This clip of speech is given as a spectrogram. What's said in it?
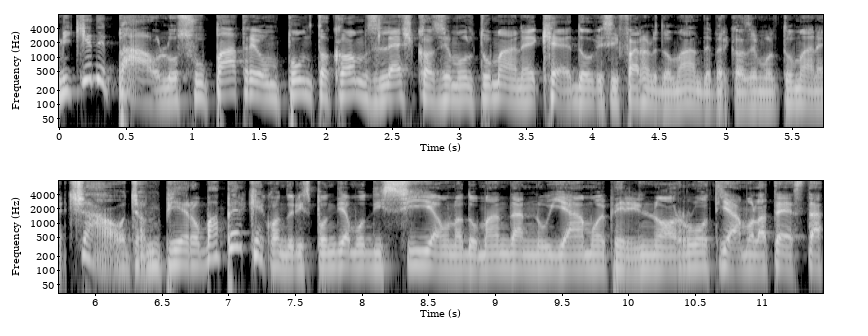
Mi chiede Paolo su patreon.com slash cose molto umane, che è dove si fanno le domande per cose molto umane. Ciao Giampiero, ma perché quando rispondiamo di sì a una domanda annuiamo e per il no ruotiamo la testa?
